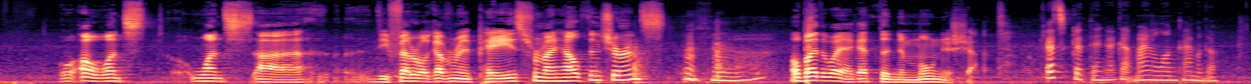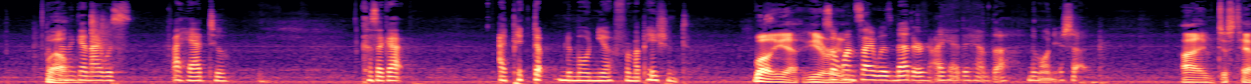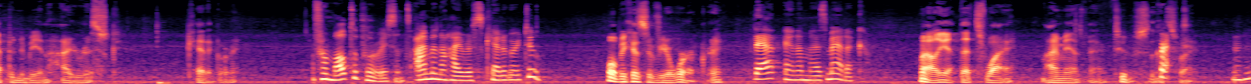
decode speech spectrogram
Well, Oh, once once uh, the federal government pays for my health insurance. Mm-hmm. Oh, by the way, I got the pneumonia shot. That's a good thing. I got mine a long time ago. Well, Then again, I was, I had to. Because I got, I picked up pneumonia from a patient. well, yeah, you're. So in- once I was better, I had to have the pneumonia shot. I just happen to be in a high risk category. For multiple reasons. I'm in a high risk category too. Well, because of your work, right? That and I'm asthmatic. Well, yeah, that's why I'm asthmatic too. So that's Correct. why. Mm-hmm.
